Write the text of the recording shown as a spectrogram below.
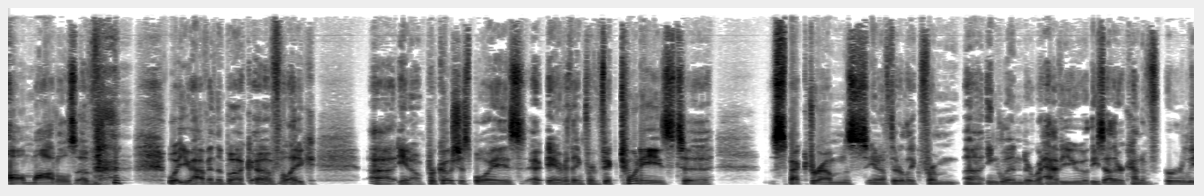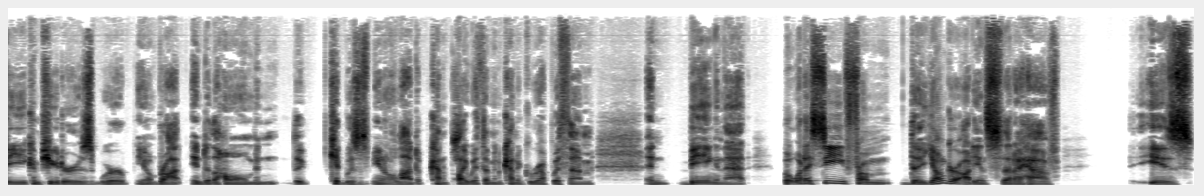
all models of what you have in the book of like uh, you know precocious boys everything from vic 20s to spectrums you know if they're like from uh, england or what have you. These other kind of early computers were you know brought into the home and the kid was you know allowed to kind of play with them and kind of grew up with them and being in that. But what i see from the younger audience that i have is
